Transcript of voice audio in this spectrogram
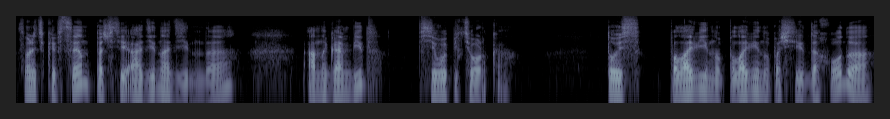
Смотрите, коэффициент почти 1.1, да, а на Гамбит всего пятерка. То есть половину половину почти дохода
